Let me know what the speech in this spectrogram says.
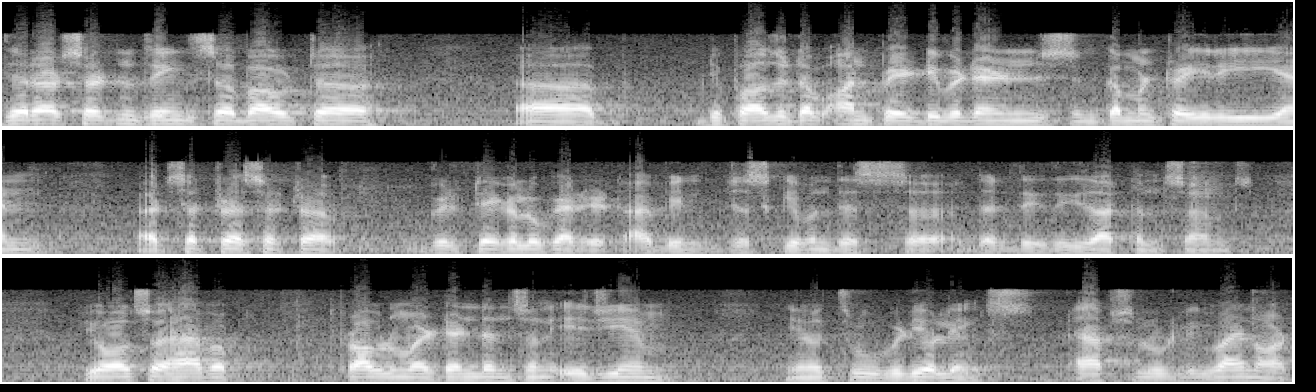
there are certain things about deposit of unpaid dividends and government treasury and etc. etc. We'll take a look at it. I've been just given this, uh, that these are concerns. You also have a problem of attendance on AGM, you know, through video links. Absolutely, why not?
